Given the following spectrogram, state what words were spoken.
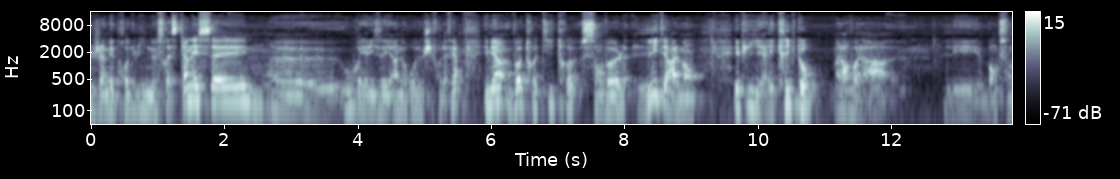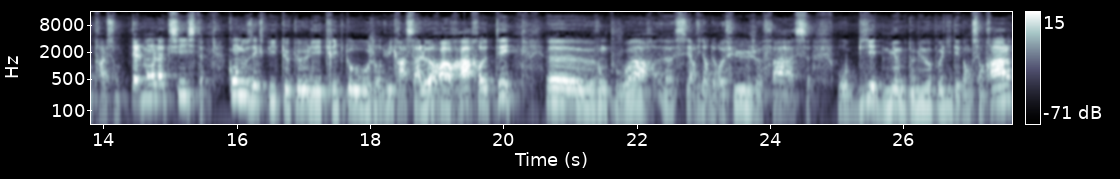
jamais produit ne serait-ce qu'un essai euh, ou réalisé un euro de chiffre d'affaires, eh bien votre titre s'envole littéralement. Et puis il y a les cryptos. Alors voilà, les banques centrales sont tellement laxistes qu'on nous explique que les cryptos aujourd'hui, grâce à leur rareté, euh, vont pouvoir servir de refuge face aux billets de, de monopoly des banques centrales.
